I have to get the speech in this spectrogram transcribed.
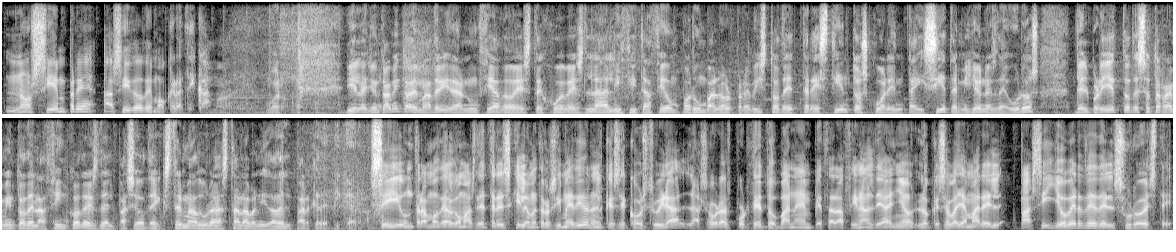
no siempre ha sido democrática. Bueno, y el Ayuntamiento de Madrid ha anunciado este jueves la licitación por un valor previsto de 347 millones de euros del proyecto de soterramiento de la 5 desde el Paseo de Extremadura hasta la Avenida del Parque de Piquer. Sí, un tramo de algo más de 3 kilómetros y medio en el que se construirá. Las obras, por cierto, van a empezar a final de año, lo que se va a llamar el Pasillo Verde del Suroeste.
